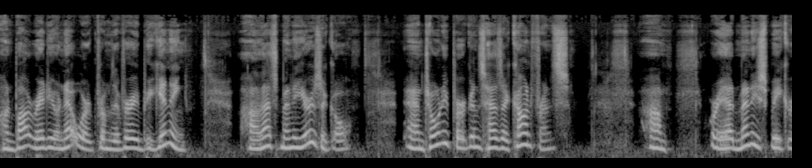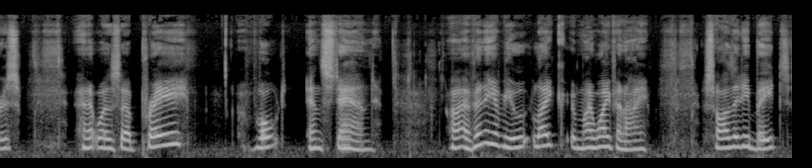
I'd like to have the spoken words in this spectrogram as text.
on Bott Radio Network from the very beginning. Uh, that's many years ago. And Tony Perkins has a conference um, where he had many speakers, and it was uh, Pray, Vote, and Stand. Uh, if any of you, like my wife and I, saw the debate,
